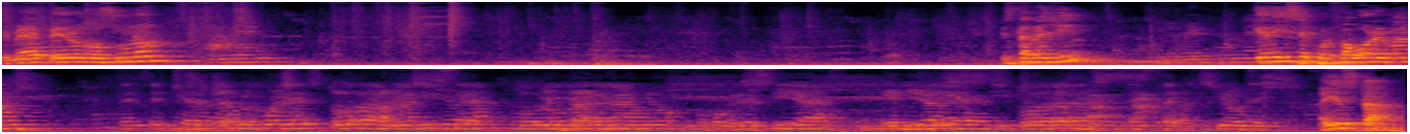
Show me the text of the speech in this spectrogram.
Primera de Pedro 2.1. ¿Están allí? ¿Qué dice, por favor, hermanos? Desechando pues toda malicia, todo engaño, hipocresía, envidias y todas las distracciones. Ahí está,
